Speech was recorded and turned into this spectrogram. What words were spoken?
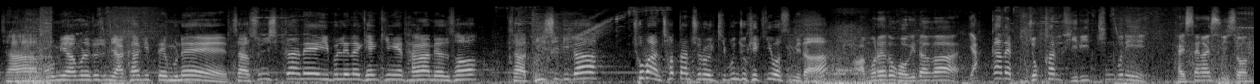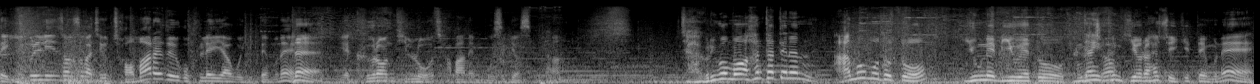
자 몸이 아무래도 좀 약하기 때문에 자 순식간에 이블린의 ganking에 당하면서 자 DCD가 초반 첫 단추를 기분 좋게 끼웠습니다. 아무래도 거기다가 약간의 부족한 딜이 충분히 발생할 수 있었는데 이블린 선수가 지금 점화를 들고 플레이하고 있기 때문에 네. 예, 그런 딜로 잡아낸 모습이었습니다. 자 그리고 뭐 한타 때는 아무 모도 또 6렙 이후에 또 굉장히 그렇죠. 큰 기여를 할 수 있기 때문에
